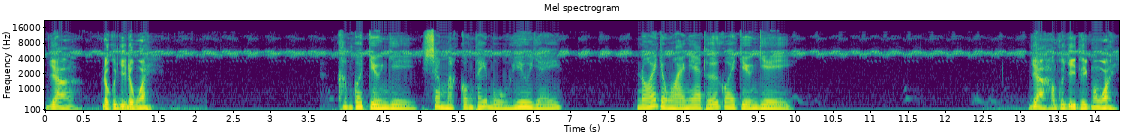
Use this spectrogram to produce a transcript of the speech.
Dạ Đâu có gì đâu ngoại. Không có chuyện gì Sao mặt con thấy buồn hiu vậy? Nói cho ngoại nghe thử coi chuyện gì. Dạ không có gì thiệt mà ngoại.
